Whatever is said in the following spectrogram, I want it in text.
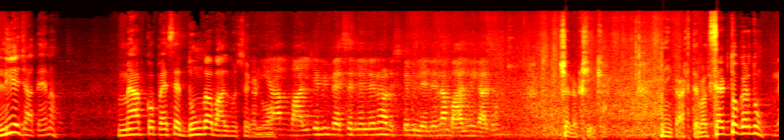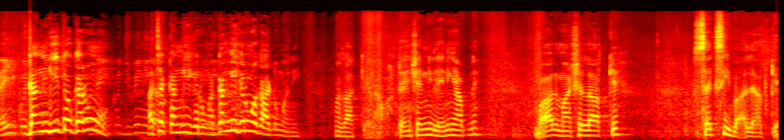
लिए जाते हैं ना? मैं आपको पैसे दूँगा बाल मुझसे कटवाओ। आप बाल के भी पैसे ले लेना और इसके भी ले लेना बाल नहीं काटो चलो ठीक है। नहीं काटते बाल सेट तो कर दूँ। नहीं कुछ कंगी तो करूँ। नहीं, कुछ भी नहीं अच्छा कंगी करूँगा कंगी करूँगा काटूँगा नहीं मज़ाक के अलावा टेंशन नहीं लेनी आपने। बाल माशाल्लाह आपके। सेक्सी बाल है आपके।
